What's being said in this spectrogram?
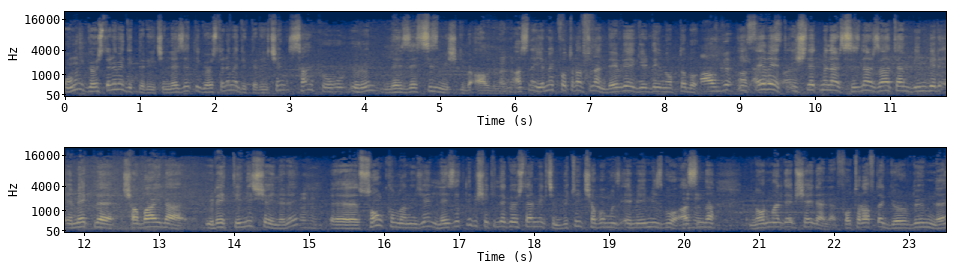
Onu gösteremedikleri için, lezzetli gösteremedikleri için sanki o ürün lezzetsizmiş gibi algılanır. Aslında yemek fotoğrafçıların devreye girdiği nokta bu. algı aslında. Evet, aslında. işletmeler sizler zaten bin bir emekle, çabayla ürettiğiniz şeyleri e, son kullanıcıya lezzetli bir şekilde göstermek için bütün çabamız, emeğimiz bu. Aslında normalde hep şey derler, fotoğrafta gördüğümle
